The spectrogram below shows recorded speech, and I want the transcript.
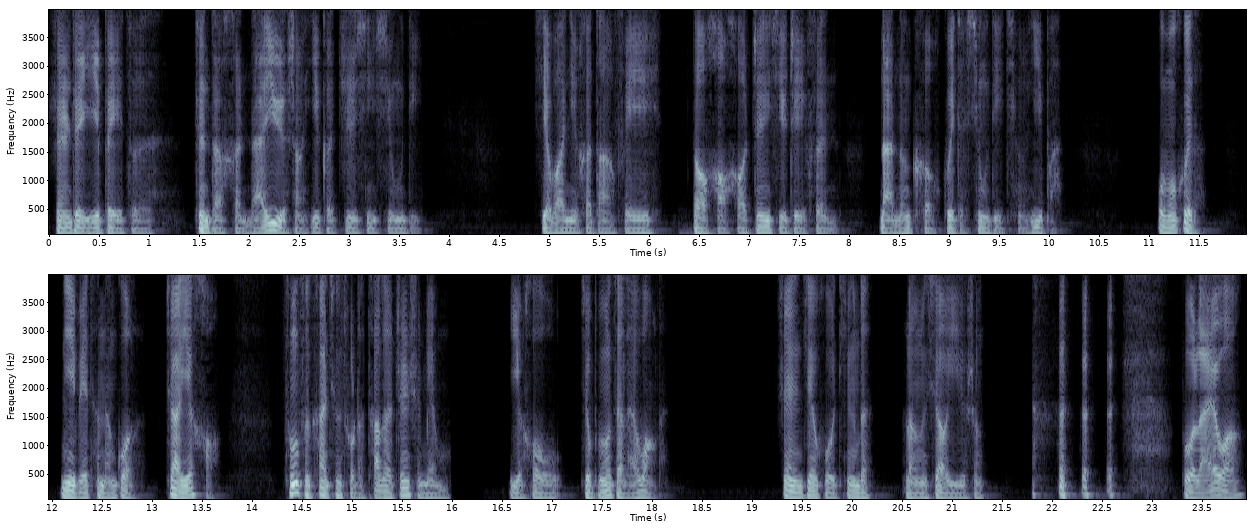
人这一辈子真的很难遇上一个知心兄弟。希望你和大飞都好好珍惜这份难能可贵的兄弟情谊吧。我们会的，你也别太难过了，这样也好，从此看清楚了他的真实面目，以后就不用再来往了。沈金虎听了，冷笑一声：“不来往，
